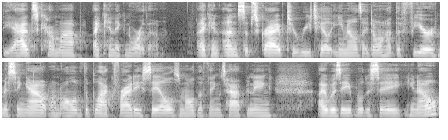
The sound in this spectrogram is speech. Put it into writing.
the ads come up, I can ignore them. I can unsubscribe to retail emails. I don't have the fear of missing out on all of the Black Friday sales and all the things happening. I was able to say, you know,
